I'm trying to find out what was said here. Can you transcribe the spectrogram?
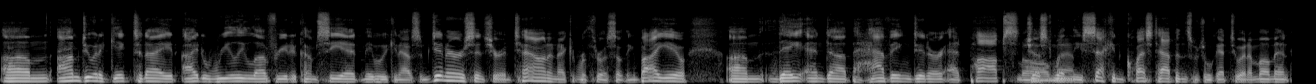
um, I'm doing a gig tonight. I'd really love for you to come see it. Maybe we can have some dinner since you're in town and I can throw something by you. Um, they end up having dinner at Pops just when the second quest happens, which we'll get to in a moment.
